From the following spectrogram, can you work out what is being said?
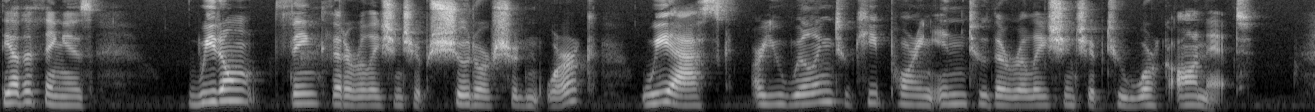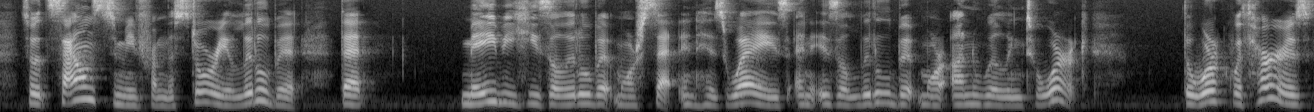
The other thing is, we don't think that a relationship should or shouldn't work. We ask, are you willing to keep pouring into the relationship to work on it? So it sounds to me from the story a little bit that maybe he's a little bit more set in his ways and is a little bit more unwilling to work. The work with her is,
